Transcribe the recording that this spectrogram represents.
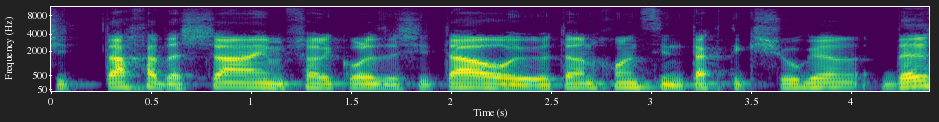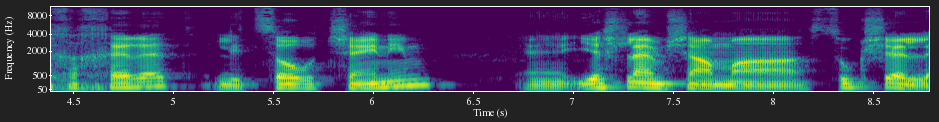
שיטה חדשה, אם אפשר לקרוא לזה שיטה, או יותר נכון syntactic sugar, דרך אחרת ליצור chain ים. אה, יש להם שם סוג של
